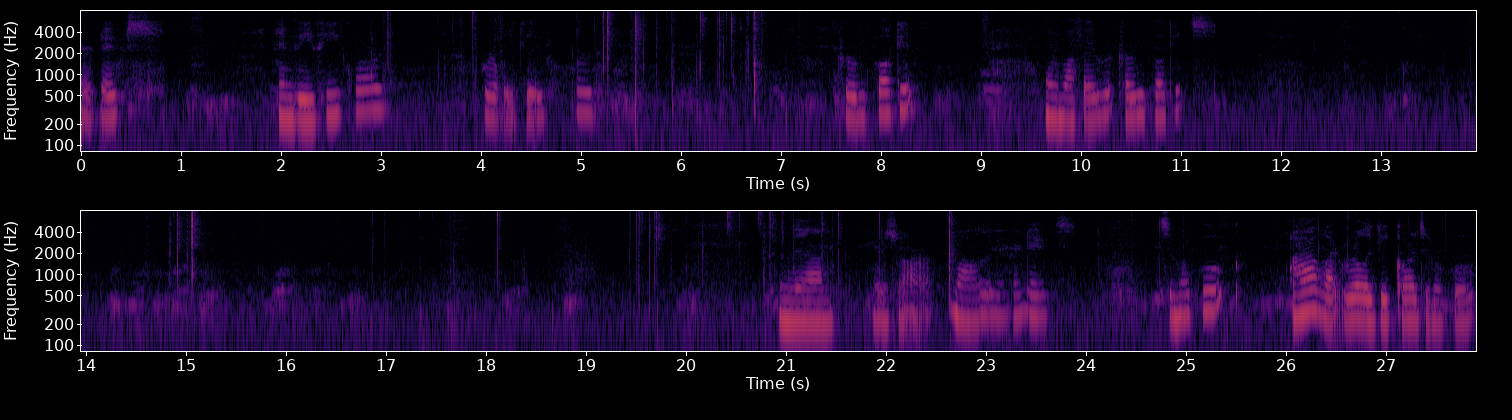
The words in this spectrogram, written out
Eric Davis. MVP card. Really good card. Kirby Puckett. One of my favorite Kirby Pucketts. And then here's our model Aaron Davis. It's in my book. I have like really good cards in my book.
